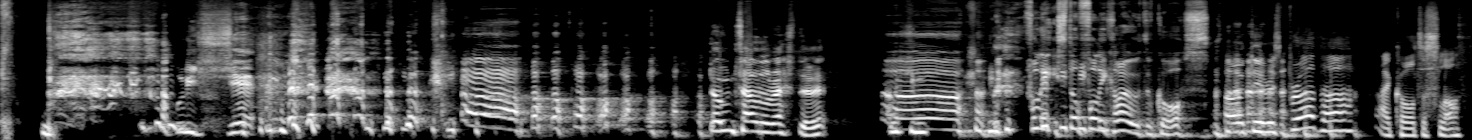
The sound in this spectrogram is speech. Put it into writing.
Holy shit. Don't tell the rest of it. Ah! fully, he's still fully clothed, of course. Oh, dearest brother, I call to Sloth.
